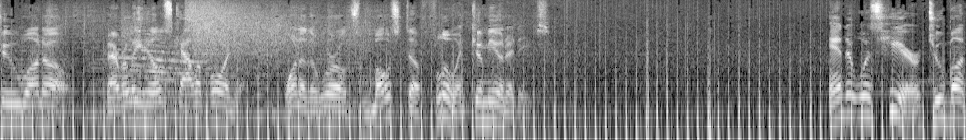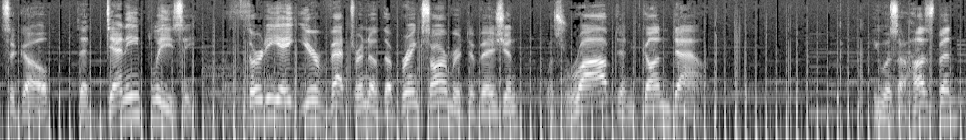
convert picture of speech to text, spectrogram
90210, Beverly Hills, California, one of the world's most affluent communities. And it was here two months ago that Denny Pleasy, a 38 year veteran of the Brinks Armored Division, was robbed and gunned down. He was a husband,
